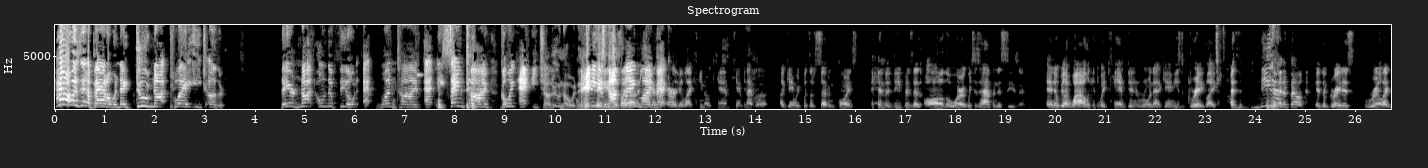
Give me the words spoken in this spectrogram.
How is it a battle when they do not play each other? They are not on the field at one time, at the same time, going at each other. You know what they Manning is It's not just like playing how- like I linebacker. Earlier, like you know, Cam Cam can have a, a game where he puts up seven points and the defense does all the work, which has happened this season. And it'll be like, wow, look at the way Cam didn't ruin that game. He's great. Like the NFL is the greatest real like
